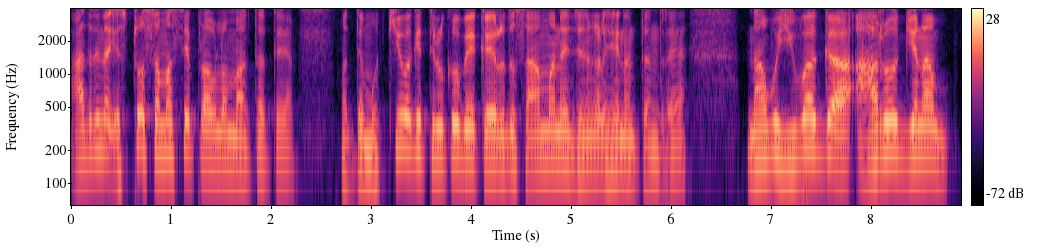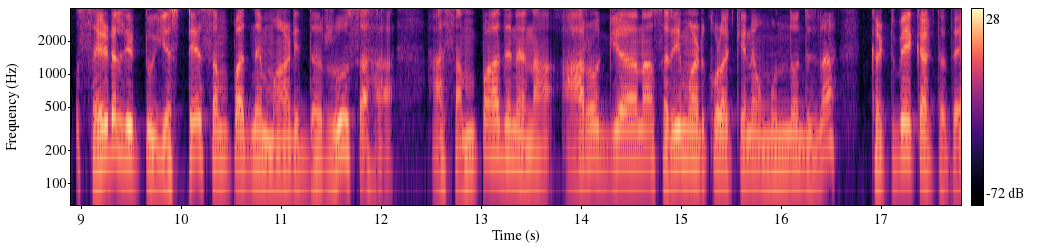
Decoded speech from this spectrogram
ಆದ್ರಿಂದ ಎಷ್ಟೋ ಸಮಸ್ಯೆ ಪ್ರಾಬ್ಲಮ್ ಆಗ್ತತೆ. ಮತ್ತೆ ಮುಖ್ಯವಾಗಿ ತಿಳ್ಕೋಬೇಕಾಗಿರೋದು ಸಾಮಾನ್ಯ ಜನಗಳು ಏನಂತಂದ್ರೆ ನಾವು ಇವಾಗ ಆರೋಗ್ಯನ ಸೈಡಲ್ಲಿಟ್ಟು ಎಷ್ಟೇ ಸಂಪಾದನೆ ಮಾಡಿದ್ದರೂ ಸಹ ಆ ಸಂಪಾದನೆನ ಆರೋಗ್ಯನ ಸರಿ ಮಾಡ್ಕೊಳ್ಳೋಕ್ಕೇನೆ ಮುಂದೊಂದು ದಿನ ಕಟ್ಟಬೇಕಾಗ್ತದೆ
